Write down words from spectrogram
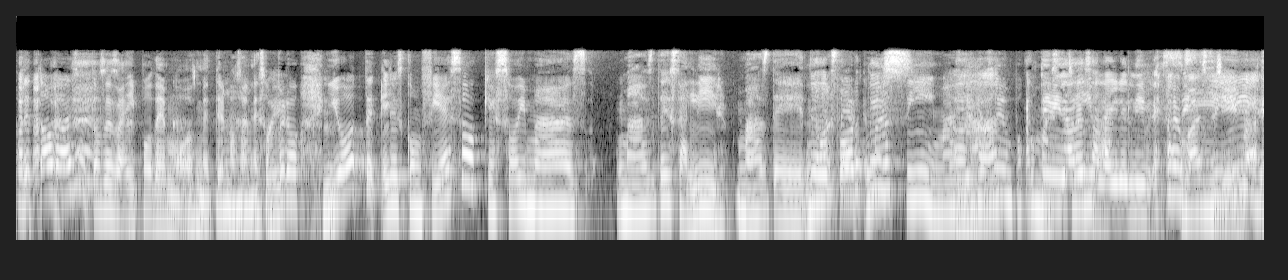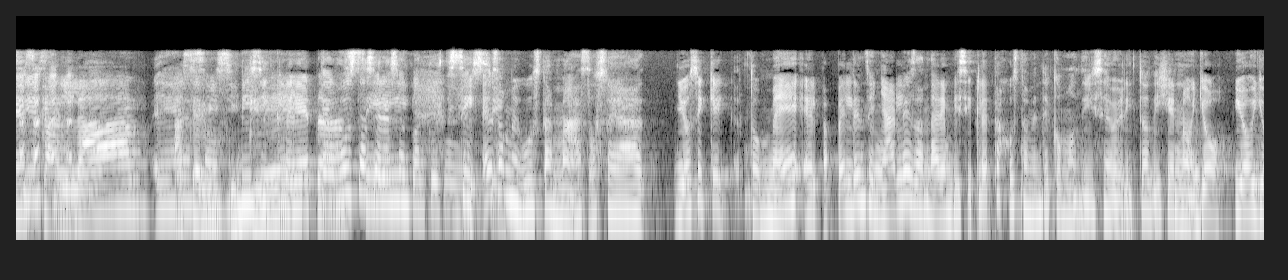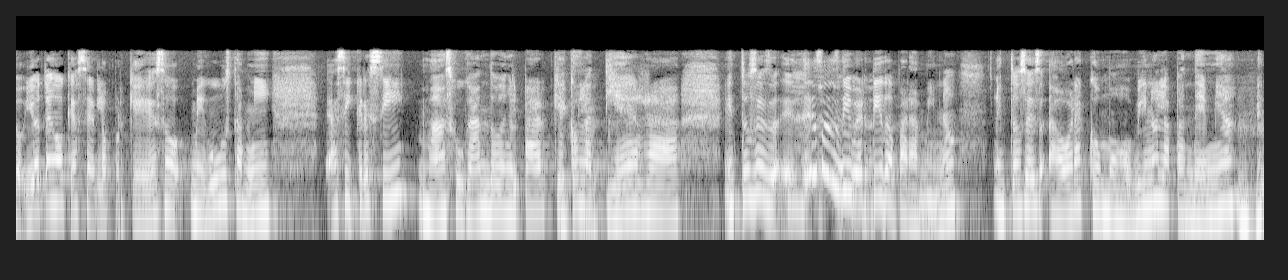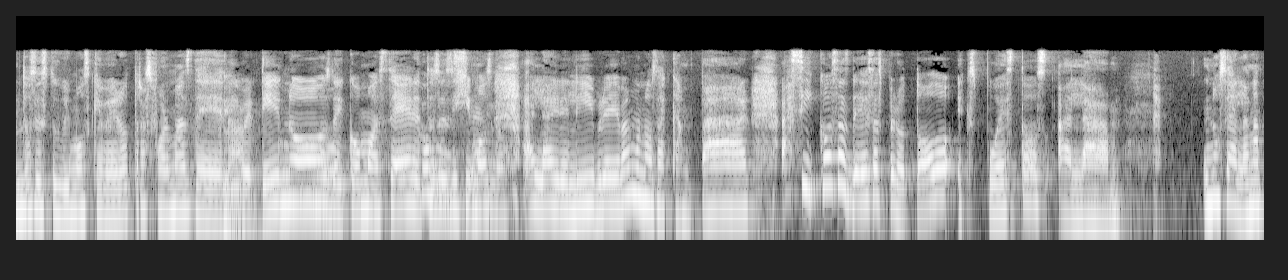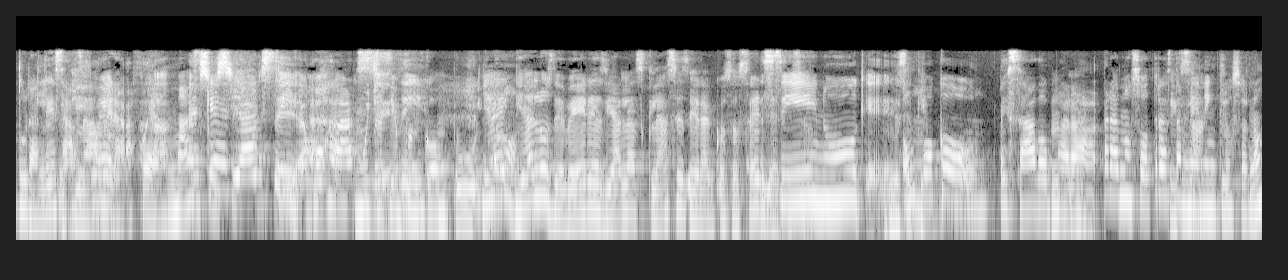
De todo eso, entonces ahí podemos meternos en eso. Oye. Pero yo te- les confieso que soy más más de salir, más de, ¿De hacer- deportes? más sí, más Ya. yo soy un poco Actividades más chiva. al aire libre. Más Sí, chiva. sí, sí. Escalar, Eso, hacer bicicleta. ¿Te gusta hacer eso con tus niños? Sí, Sí. eso me gusta más. O sea, yo sí que tomé el papel de enseñarles a andar en bicicleta, justamente como dice Berito, dije, no, yo, yo, yo, yo tengo que hacerlo porque eso me gusta a mí. Así crecí, más jugando en el parque, con la tierra. Entonces, e, eso es divertido para mí, ¿no? Entonces, ahora como vino la pandemia, entonces tuvimos que ver otras formas de divertirnos, de cómo hacer. Entonces dijimos, al aire libre, vámonos a acampar, así, cosas de esas, pero todo expuestos a la no sé, a la naturaleza, afuera, afuera. Más a ensuciarse, a mojarse. Mucho tiempo en compu. Ya, los deberes, ya las clases eran cosas serias. Sí, no, que un poco pesado para, para nosotras también incluso, ¿no?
